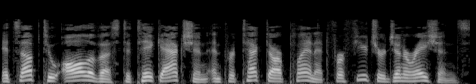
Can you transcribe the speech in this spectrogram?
it's up to all of us to take action and protect our planet for future generations.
